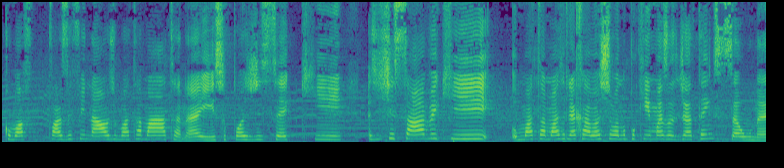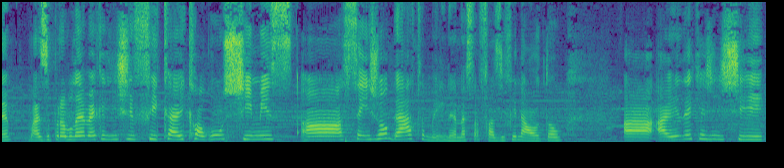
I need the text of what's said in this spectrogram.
com uma fase final de mata-mata, né? E isso pode ser que a gente sabe que o mata-mata ele acaba chamando um pouquinho mais de atenção, né? Mas o problema é que a gente fica aí com alguns times ah, sem jogar também, né? Nessa fase final. Então, ah, ainda que a gente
